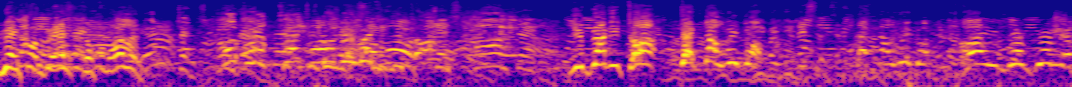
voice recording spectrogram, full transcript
You ain't from Britain. You're from Holland. Go to your church and do that. You bloody tart. Take that wig off. Take that wig off. Why you give them a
